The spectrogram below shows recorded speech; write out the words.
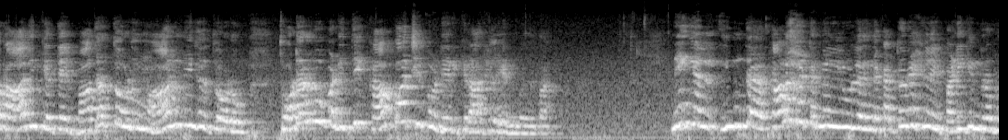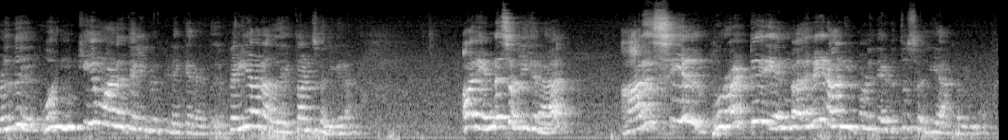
ஒரு ஆதிக்கத்தை மதத்தோடும் ஆன்மீகத்தோடும் தொடர்பு படுத்தி காப்பாற்றிக் கொண்டிருக்கிறார்கள் என்பதுதான். நீங்கள் இந்த காலகட்டங்களில் உள்ள இந்த கட்டுரைகளை படிக்கின்ற பொழுது ஒரு முக்கியமான தெளிவு கிடைக்கிறது. பெரியார் அதைத்தான் சொல்கிறார். அவர் என்ன சொல்லுகிறார்? அரசியல் புரட்டு என்பதனை நான் இப்பொழுது எடுத்து சொல்லியாக வேண்டும்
